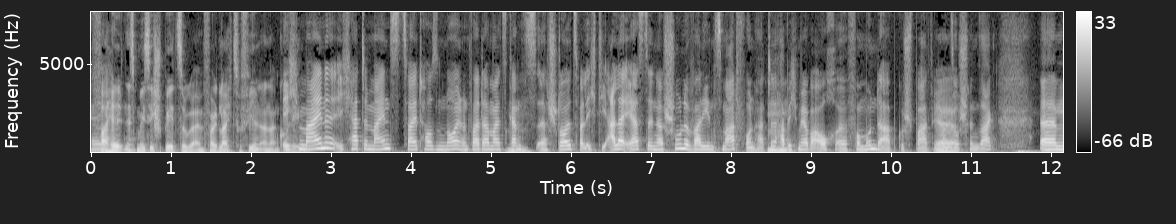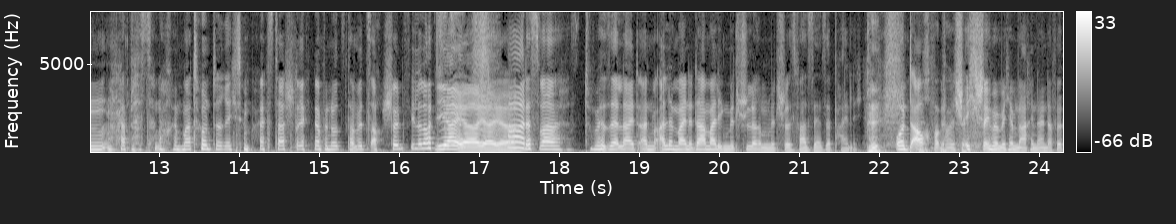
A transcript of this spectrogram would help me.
Okay. Verhältnismäßig spät sogar im Vergleich zu vielen anderen Kollegen. Ich meine, ich hatte meins 2009 und war damals ganz Mhm. äh, stolz, weil ich die allererste in der Schule war, die ein Smartphone hatte. Habe ich mir aber auch äh, vom Munde abgespart, wie Mhm. Ja, man ja. so schön sagt. Ähm, habe das dann auch im Matheunterricht immer als Taschenrechner benutzt, damit es auch schön viele Leute ja, sehen. ja, ja, ja. Ah, das war, tut mir sehr leid an alle meine damaligen Mitschülerinnen und Mitschüler. Es war sehr, sehr peinlich. Und auch, ich schäme mich im Nachhinein dafür.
